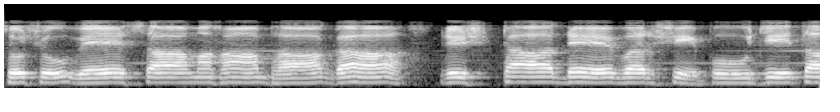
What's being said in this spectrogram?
सुषुवे सा महाभागा रिष्ठा देवर्षिपूजिता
